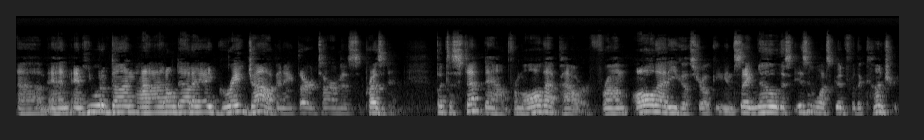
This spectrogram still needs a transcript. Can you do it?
Um, and, and he would have done, I, I don't doubt, a, a great job in a third term as president. But to step down from all that power, from all that ego stroking, and say, no, this isn't what's good for the country,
